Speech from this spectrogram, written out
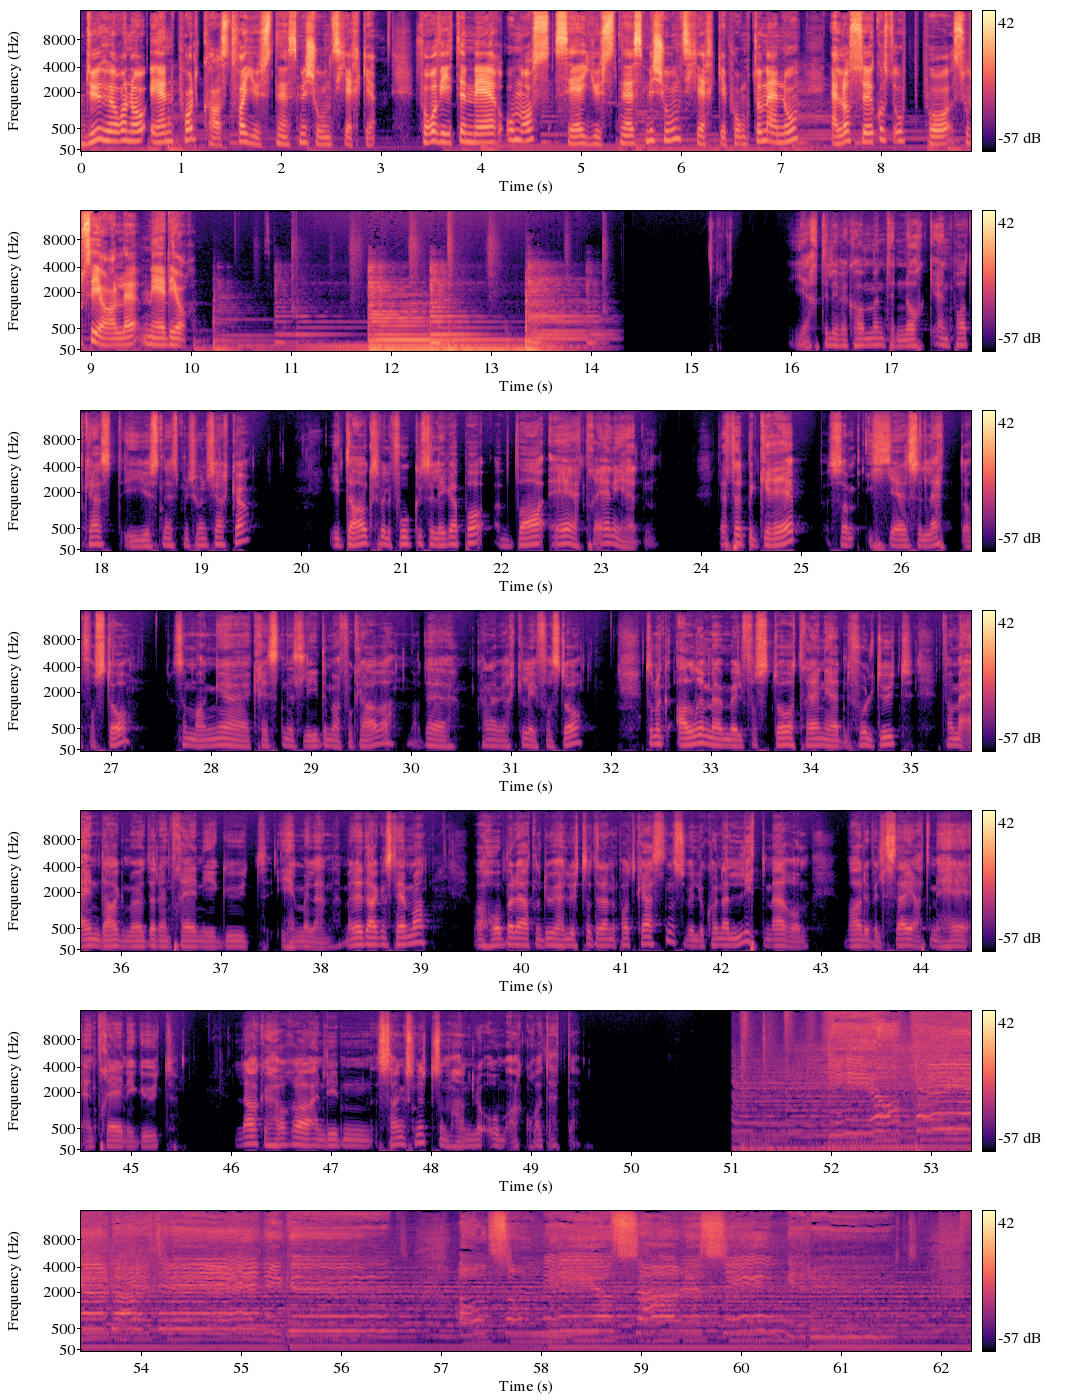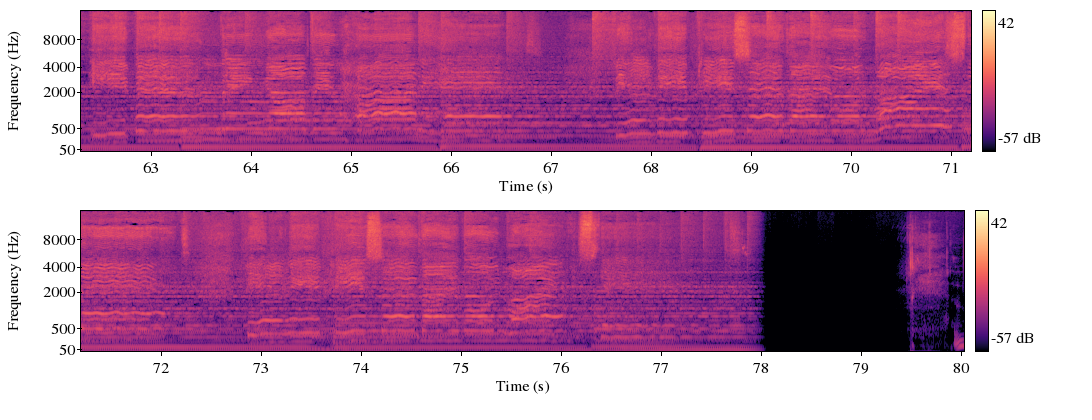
Du hører nå en podkast fra Justnes misjonskirke. For å vite mer om oss, se justnesmisjonskirke.no, eller søk oss opp på sosiale medier. Hjertelig velkommen til nok en podkast i Justnes misjonskirke. I dag vil fokuset ligge på hva er treenigheten? Dette er et begrep som ikke er så lett å forstå som mange kristne sliter med å forklare. og Det kan jeg virkelig forstå. Jeg tror nok aldri vi vil forstå treenigheten fullt ut før vi en dag møter den treenige Gud i himmelen. Men det er dagens tema. og Jeg håper det at når du har lytta til denne podkasten, så vil du kunne litt mer om hva det vil si at vi har en treenig Gud. La oss høre en liten sangsnutt som handler om akkurat dette.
